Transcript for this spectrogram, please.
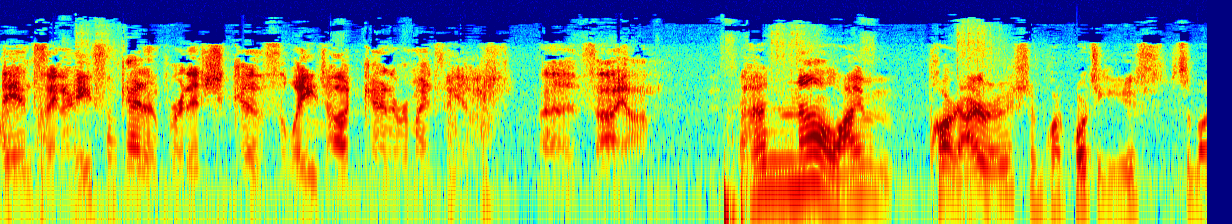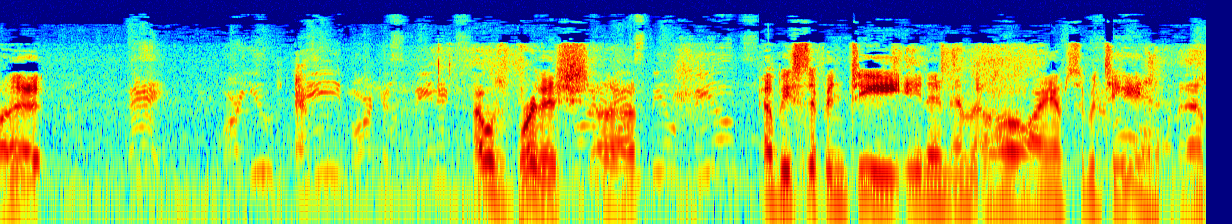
Hey, Insane, are you some kind of British? Because the way you talk kind of reminds me of uh, Zion. Uh, no, I'm part Irish and part Portuguese. That's about it. Hey, are you the Marcus Phoenix? I was British. Uh, I'll be sipping tea, eating M. Oh, I am sipping tea, eating M&M.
